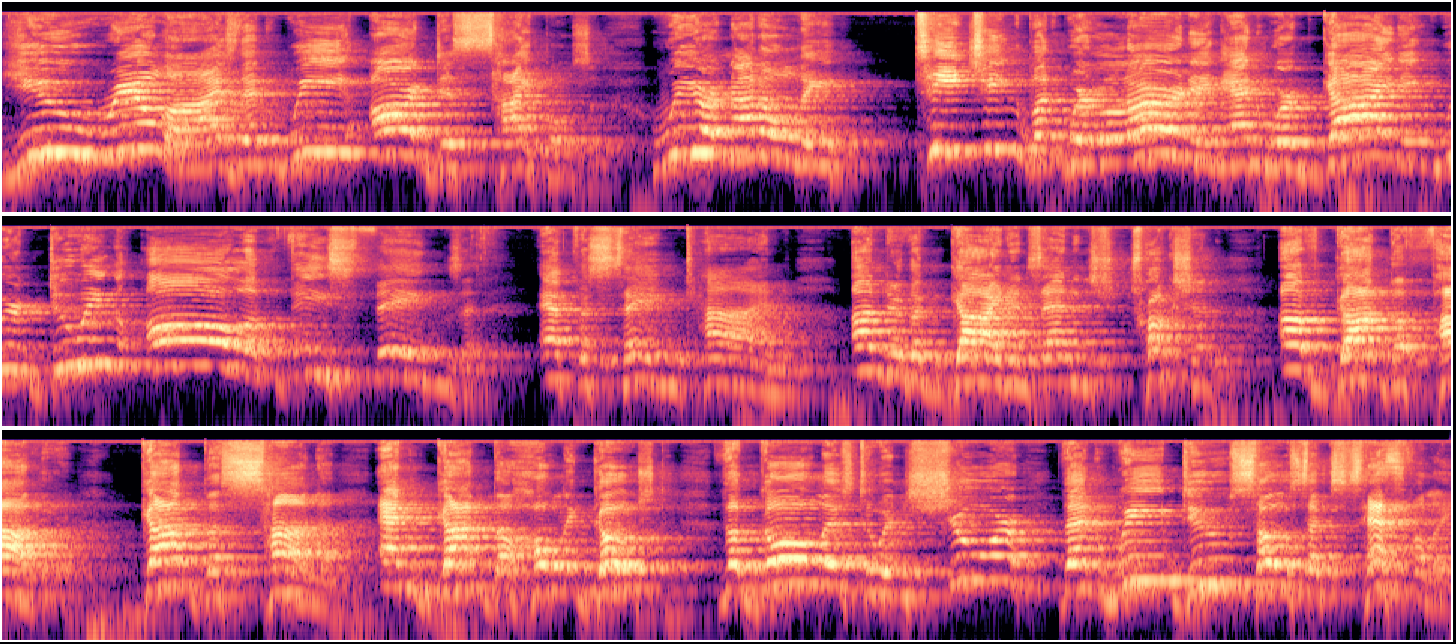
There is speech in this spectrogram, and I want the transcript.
you realize that we are disciples. We are not only teaching, but we're learning and we're guiding. We're doing all of these things at the same time under the guidance and instruction of God the Father, God the Son, and God the Holy Ghost. The goal is to ensure that we do so successfully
